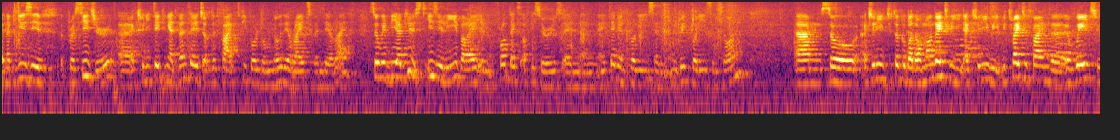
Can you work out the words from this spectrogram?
an abusive procedure, uh, actually taking advantage of the fact people don't know their rights when they arrive. So will be abused easily by you know, Frontex officers and, and, Italian police and, and, Greek police and so on. Um, so actually, to talk about our mandate, we actually we, we try to find a, a way to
